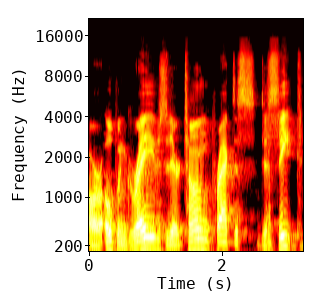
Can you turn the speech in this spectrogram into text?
are open graves, their tongue practice deceit.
